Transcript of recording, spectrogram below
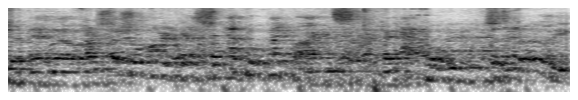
and uh, our special honored guests from ATCO Pipelines and ATCO Sustainability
